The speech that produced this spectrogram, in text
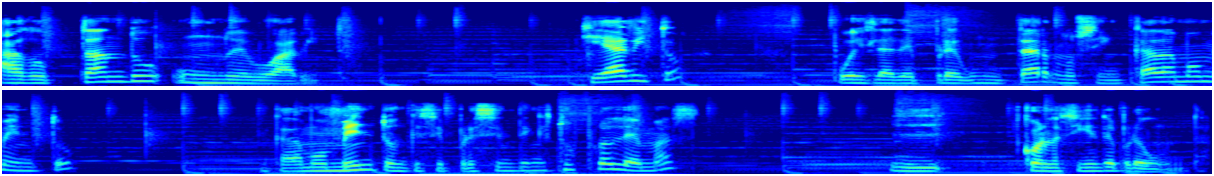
Adoptando un nuevo hábito. ¿Qué hábito? Pues la de preguntarnos en cada momento, en cada momento en que se presenten estos problemas, con la siguiente pregunta.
